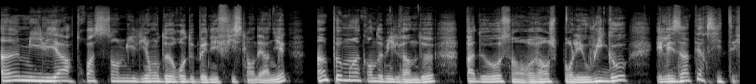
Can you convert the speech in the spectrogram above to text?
1 milliard 300 millions d'euros de bénéfices l'an dernier, un peu moins qu'en 2022. Pas de hausse en revanche pour les Ouigo et les Intercités.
